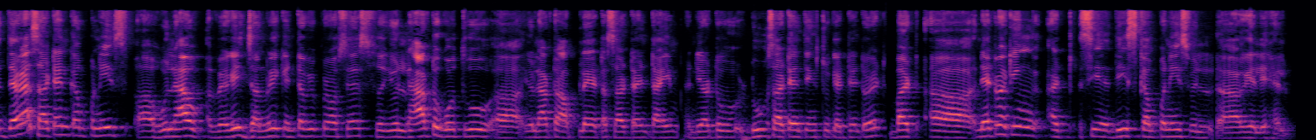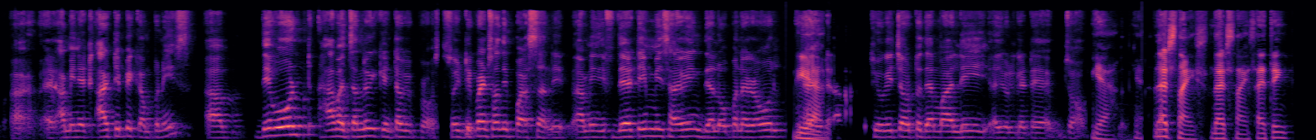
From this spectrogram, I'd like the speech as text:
there are certain companies uh, who will have a very generic interview process. So you'll have to go through, uh, you'll have to apply at a certain time, and you have to do certain things to get into it. But uh, networking at see, these companies will uh, really help. Uh, I mean, at RTP companies, uh, they won't have a generic interview process. So it depends on the person. If, I mean, if their team is hiring, they'll open a role. Yeah. And if you reach out to them early, uh, you'll get a job. Yeah, yeah, that's nice. That's nice. I think,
